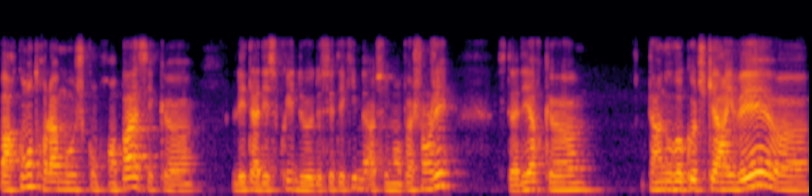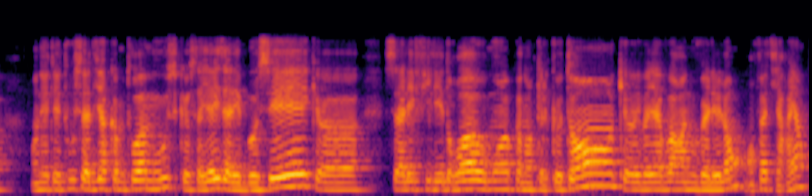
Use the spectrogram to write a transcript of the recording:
Par contre, là, moi, je ne comprends pas, c'est que l'état d'esprit de, de cette équipe n'a absolument pas changé. C'est-à-dire que tu as un nouveau coach qui est arrivé, euh, on était tous à dire comme toi, Mousse, que ça y est, ils allaient bosser, que ça allait filer droit au moins pendant quelques temps, qu'il va y avoir un nouvel élan. En fait, il n'y a rien.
